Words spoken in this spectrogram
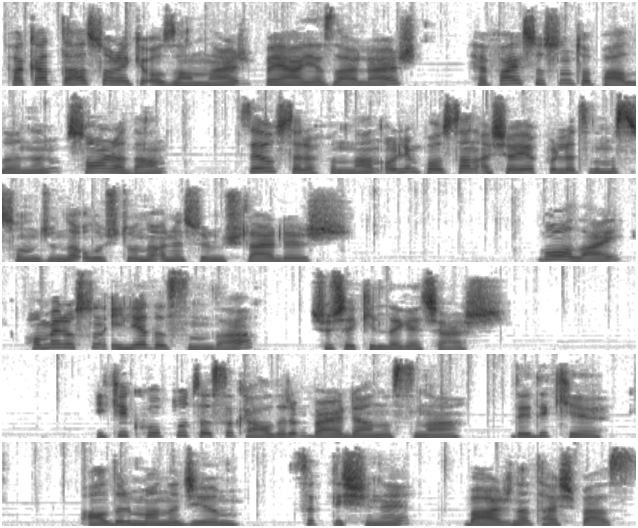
Fakat daha sonraki ozanlar veya yazarlar Hephaistos'un topallığının sonradan Zeus tarafından Olimpos'tan aşağıya fırlatılması sonucunda oluştuğunu öne sürmüşlerdir. Bu olay Homeros'un İlyadası'nda şu şekilde geçer. İki kulplu tası kaldırıp verdi anasına. Dedi ki, Aldırma anacığım, sık dişini, bağrına taş bas.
